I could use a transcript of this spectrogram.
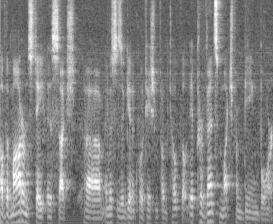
of the modern state is such, um, and this is again a quotation from Tocqueville, it prevents much from being born.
